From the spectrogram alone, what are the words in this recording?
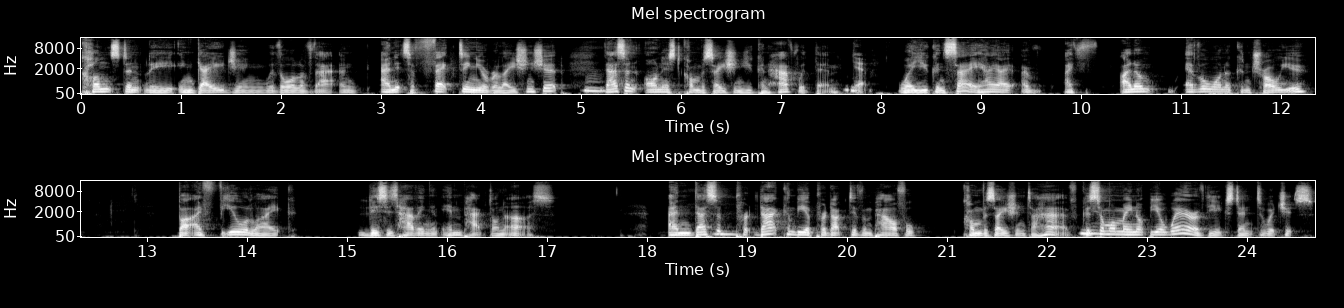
constantly engaging with all of that and and it's affecting your relationship, mm. that's an honest conversation you can have with them. Yeah. Where you can say, "Hey, I, I I, I don't ever want to control you, but I feel like this is having an impact on us. And that's a mm. that can be a productive and powerful conversation to have because yeah. someone may not be aware of the extent to which it's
